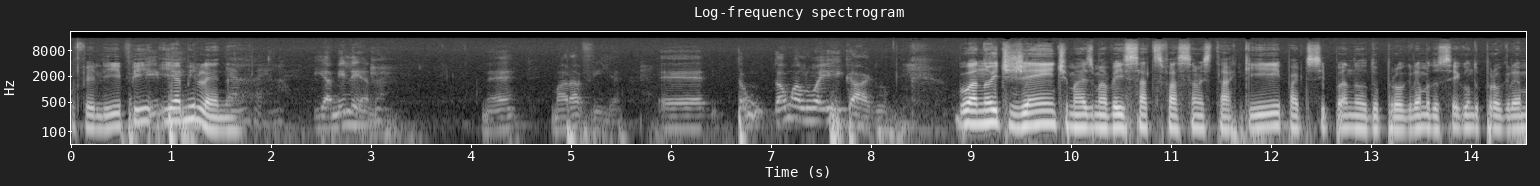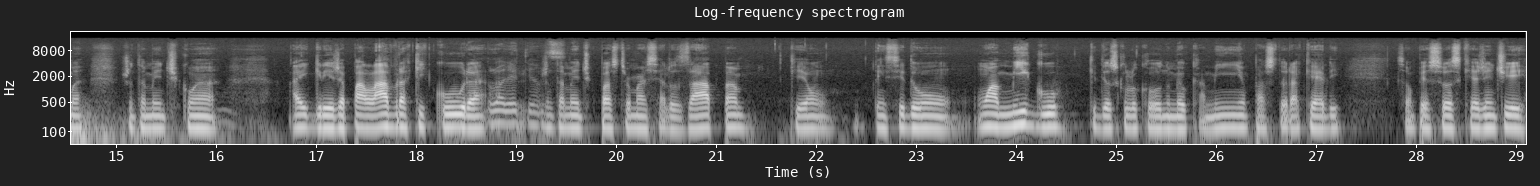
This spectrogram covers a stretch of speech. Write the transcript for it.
O Felipe, Felipe e a Milena. E a Milena né? Maravilha. É, então, dá um alô aí, Ricardo. Boa noite, gente. Mais uma vez, satisfação estar aqui, participando do programa, do segundo programa, juntamente com a, a Igreja Palavra que Cura. Glória a Deus. Juntamente com o pastor Marcelo Zappa, que é um, tem sido um, um amigo que Deus colocou no meu caminho, pastor Kelly. São pessoas que a gente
